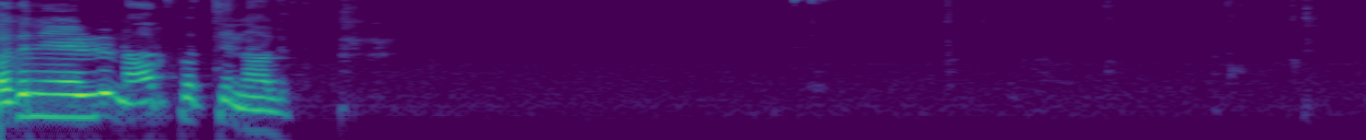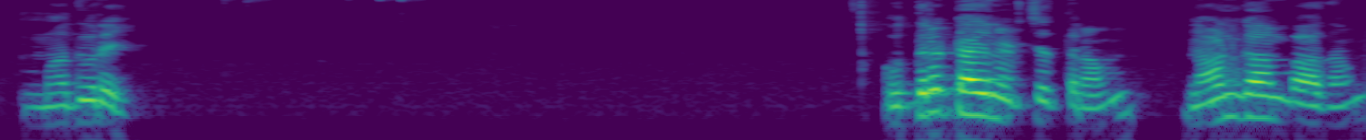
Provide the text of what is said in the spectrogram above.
பதினேழு நாற்பத்தி நாலு மதுரை. உத்திரட்டாதி நட்சத்திரம் நான்காம் பாதம்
